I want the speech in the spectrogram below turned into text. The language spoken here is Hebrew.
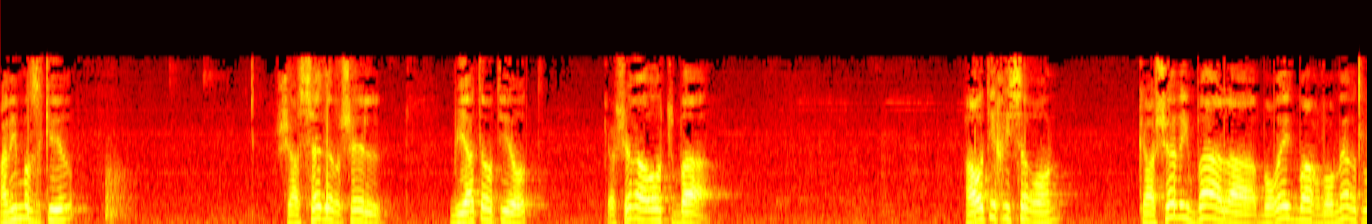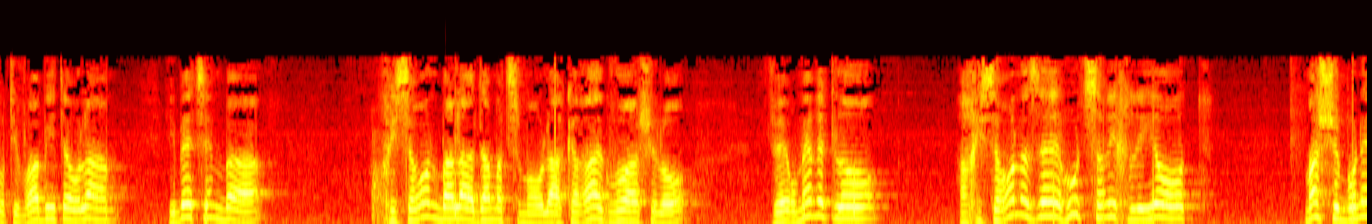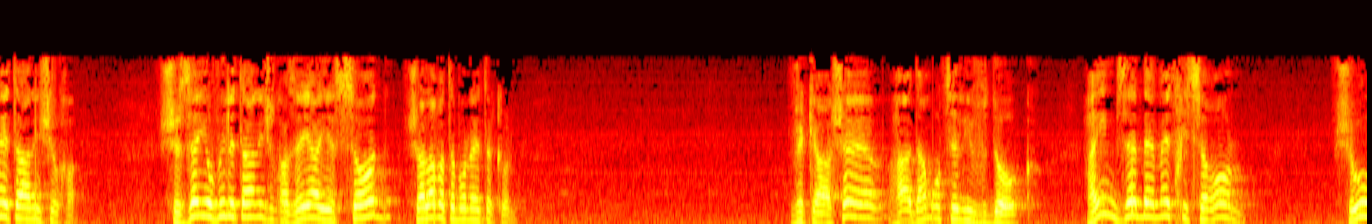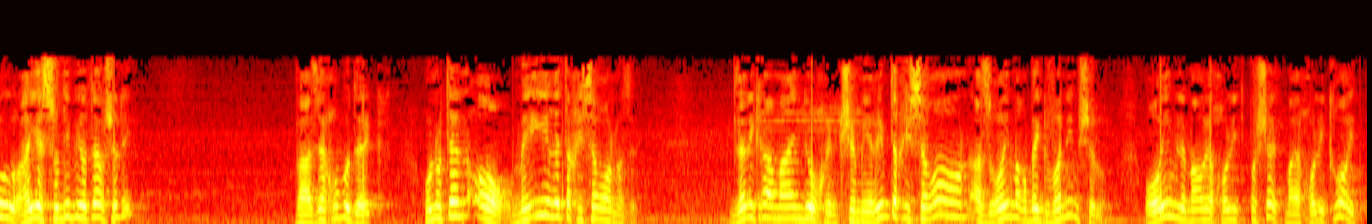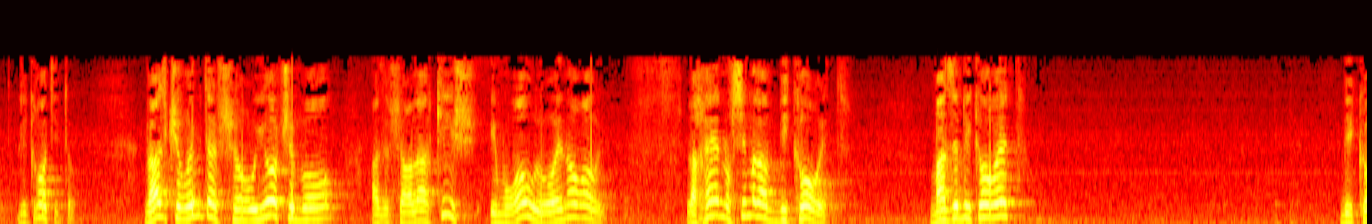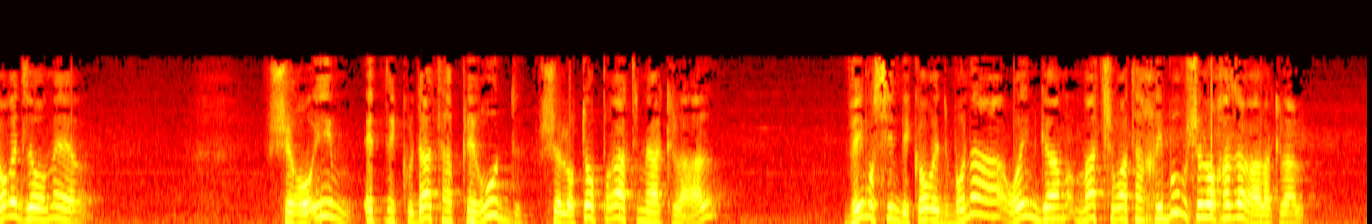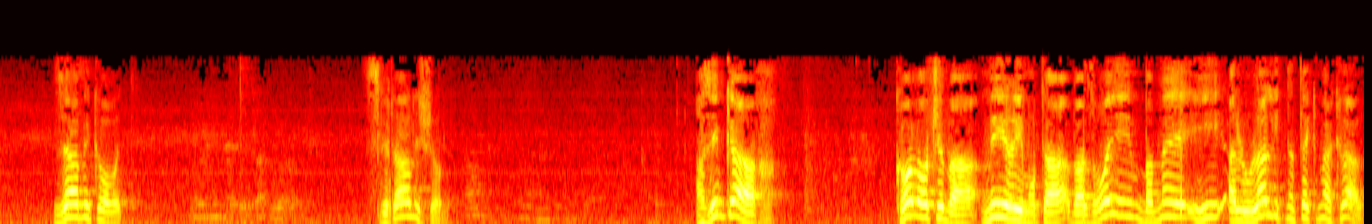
אני מזכיר שהסדר של ביאת האותיות, כאשר האות באה, האות היא חיסרון, כאשר היא באה לבורא יתברך ואומרת לו, תברא בי את העולם, היא בעצם באה, חיסרון בא לאדם עצמו, להכרה הגבוהה שלו, ואומרת לו, החיסרון הזה הוא צריך להיות מה שבונה את האני שלך. שזה יוביל את האני שלך, זה יהיה היסוד שעליו אתה בונה את הכל. וכאשר האדם רוצה לבדוק האם זה באמת חיסרון שהוא היסודי ביותר שלי? ואז איך הוא בודק? הוא נותן אור, מאיר את החיסרון הזה. זה נקרא מים דוכן. כשמאירים את החיסרון, אז רואים הרבה גוונים שלו. רואים למה הוא יכול להתפשט, מה יכול לקרות, לקרות איתו. ואז כשרואים את האפשרויות שבו, אז אפשר להקיש אם הוא ראוי או אינו ראוי. לכן עושים עליו ביקורת. מה זה ביקורת? ביקורת זה אומר שרואים את נקודת הפירוד של אותו פרט מהכלל, ואם עושים ביקורת בונה, רואים גם מה צורת החיבור שלו חזרה לכלל. זה הביקורת. סליחה לשאול. אז אם כך, כל עוד שבא, מאירים אותה, ואז רואים במה היא עלולה להתנתק מהכלל.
